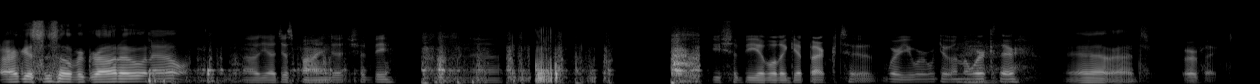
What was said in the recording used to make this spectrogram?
Argus is over Grotto now. Uh, yeah, just behind it should be. And, uh, you should be able to get back to where you were doing the work there. Yeah, right. Perfect.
